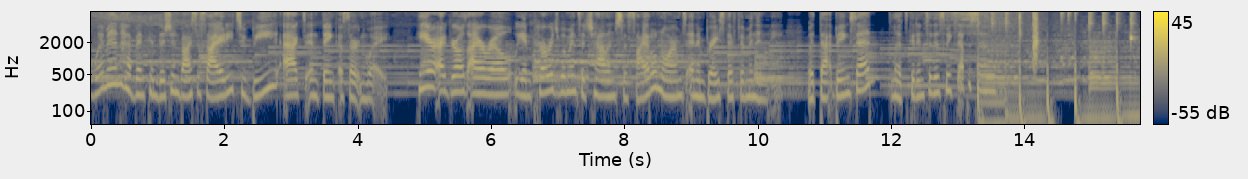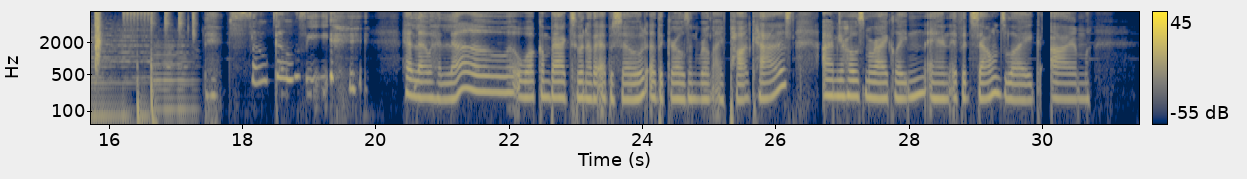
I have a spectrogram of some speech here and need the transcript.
Women have been conditioned by society to be, act, and think a certain way. Here at Girls IRL, we encourage women to challenge societal norms and embrace their femininity. With that being said, let's get into this week's episode. It's so cozy. hello, hello. Welcome back to another episode of the Girls in Real Life podcast. I'm your host, Mariah Clayton, and if it sounds like I'm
